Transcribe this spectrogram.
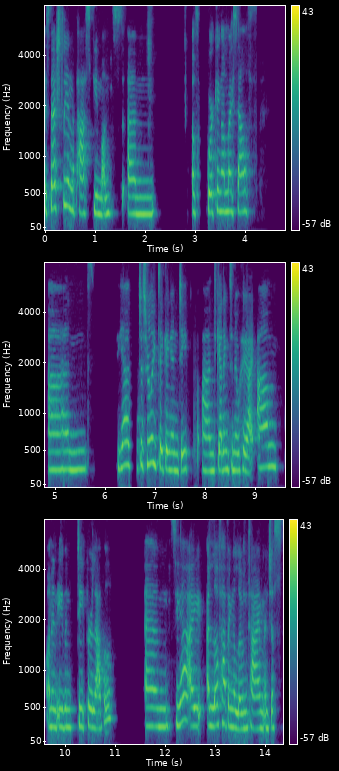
especially in the past few months um, of working on myself and yeah, just really digging in deep and getting to know who I am on an even deeper level. Um, so yeah, I, I love having alone time and just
